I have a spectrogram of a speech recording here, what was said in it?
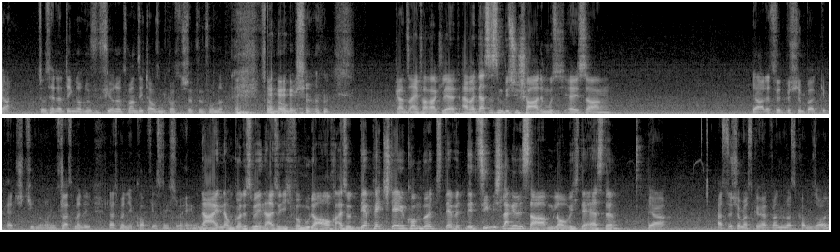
Ja, sonst hätte das Ding noch nur 420.000 gekostet statt 500. Ist doch logisch. Ganz einfach erklärt. Aber das ist ein bisschen schade, muss ich ehrlich sagen. Ja, das wird bestimmt bald gepatcht, Tino. Jetzt lass mal den, lass mal den Kopf jetzt nicht so hängen. Nein, um Gottes Willen. Also ich vermute auch, also der Patch, der hier kommen wird, der wird eine ziemlich lange Liste haben, glaube ich, der erste. Ja. Hast du schon was gehört, wann was kommen soll?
